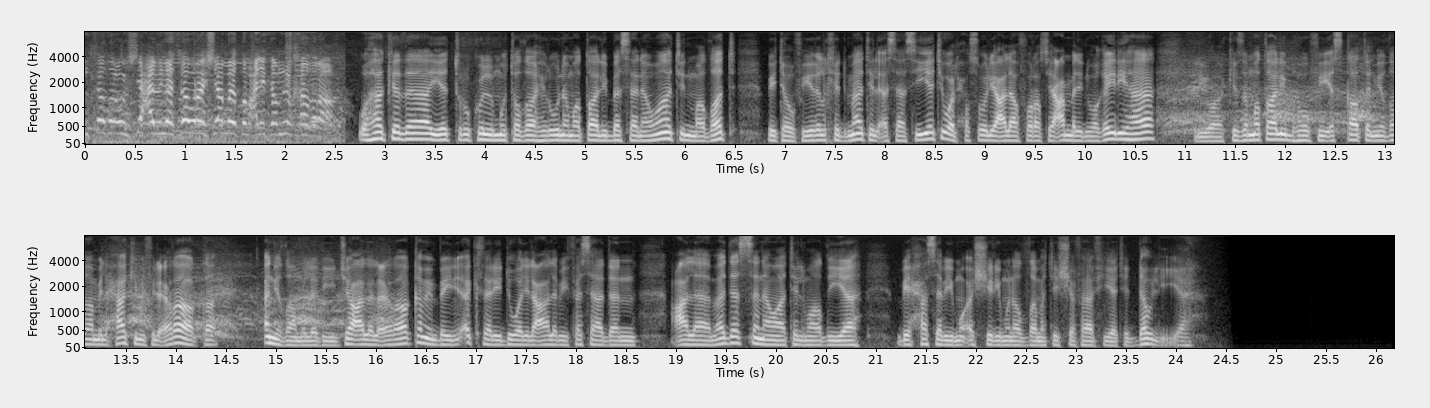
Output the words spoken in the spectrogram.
وانتظروا الشعب إلى ثورة إن شاء الله يطلع عليكم من الخضراء وهكذا يترك المتظاهرون مطالب سنوات مضت بتوفير الخدمات الأساسية والحصول على فرص عمل وغيرها ليركز مطالبه في إسقاط النظام الحاكم في العراق. النظام الذي جعل العراق من بين أكثر دول العالم فسادا على مدى السنوات الماضية بحسب مؤشر منظمة الشفافية الدولية.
